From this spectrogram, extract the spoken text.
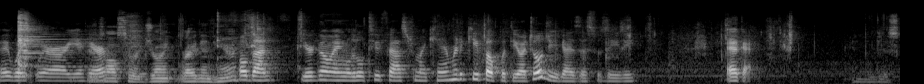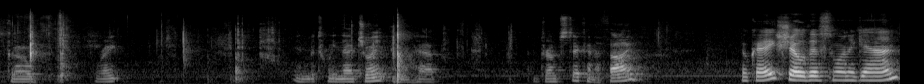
Okay, wait, where are you here? there's also a joint right in here. Hold on. You're going a little too fast for my camera to keep up with you. I told you guys this was easy. Okay. And just go right in between that joint, and have a drumstick and a thigh. Okay, show this one again.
